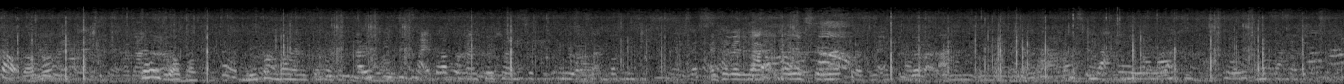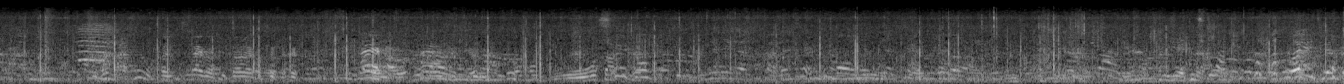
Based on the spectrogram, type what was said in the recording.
小的吗？真小吗？没放到那个最后。还是自己买的，后面就算自己雇人，咱们自己那个。而且人家那个钱呢，都是买的太好了，太好了！我也觉得。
